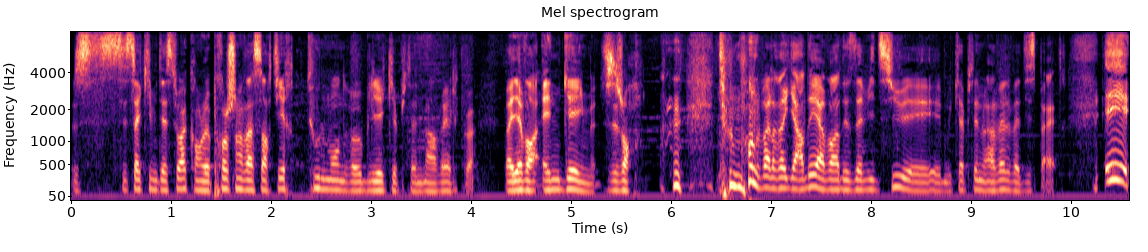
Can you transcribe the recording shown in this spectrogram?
C'est ça qui me déçoit quand le prochain va sortir, tout le monde va oublier Captain Marvel quoi. Va y avoir Endgame, c'est genre tout le monde va le regarder, avoir des avis dessus et Captain Marvel va disparaître. Et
